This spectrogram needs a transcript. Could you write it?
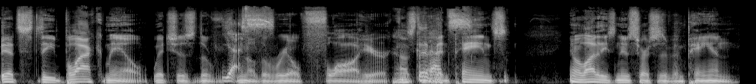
It's the blackmail, which is the Yes. you know the real flaw here. 'Cause Okay. They've been That's- paying. You know, a lot of these news sources have been paying.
